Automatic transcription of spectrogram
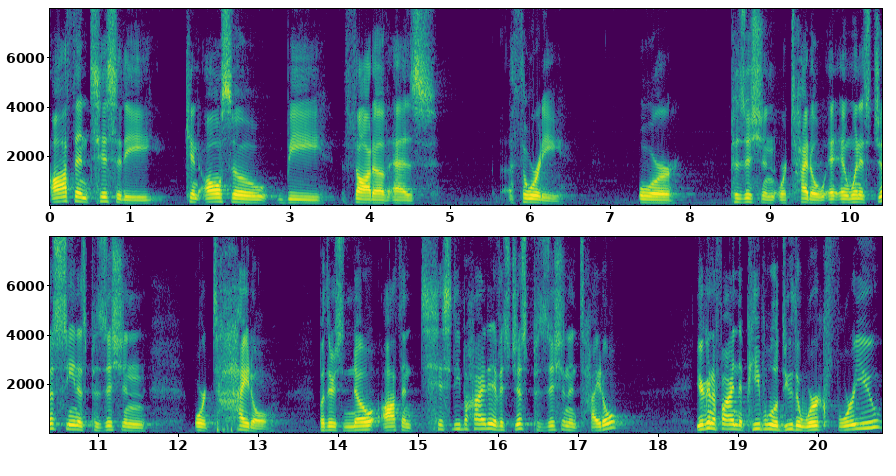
authenticity can also be thought of as authority or position or title. And when it's just seen as position or title, but there's no authenticity behind it, if it's just position and title, you're going to find that people will do the work for you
